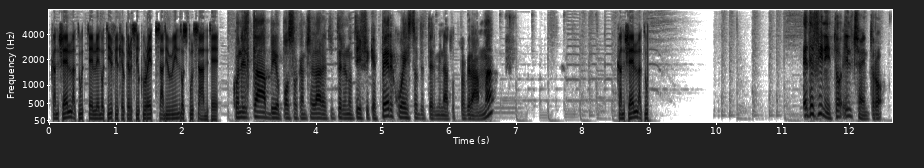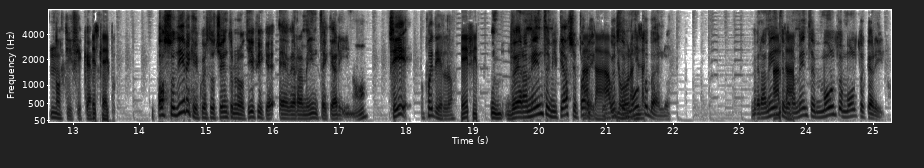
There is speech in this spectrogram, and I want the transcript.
Cancella tutte le notifiche per sicurezza di Windows pulsante. Con il tab io posso cancellare tutte le notifiche per questo determinato programma Cancella tu. Ed è finito il centro notifiche. Escape. Posso dire che questo centro notifiche è veramente carino? Sì, puoi dirlo. Esci. Veramente mi piace parecchio. Questo è molto bello. Veramente, veramente molto, molto carino.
